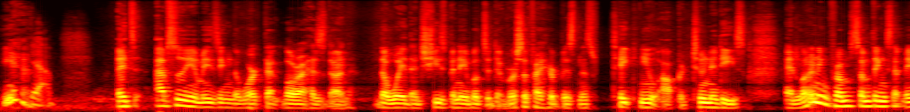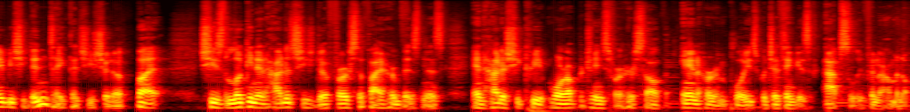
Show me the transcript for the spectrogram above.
Yeah. Yeah. It's absolutely amazing the work that Laura has done, the way that she's been able to diversify her business, take new opportunities, and learning from some things that maybe she didn't take that she should have. But she's looking at how does she diversify her business and how does she create more opportunities for herself and her employees, which I think is absolutely phenomenal.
